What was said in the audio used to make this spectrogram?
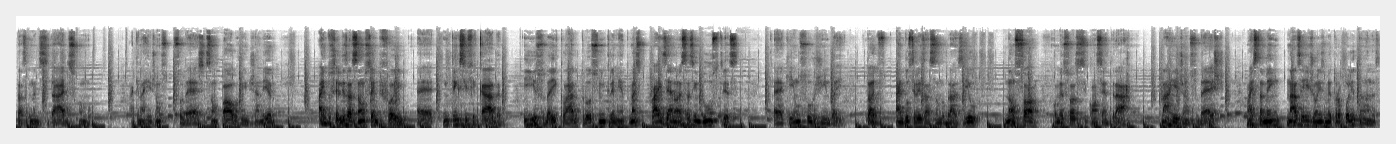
das grandes cidades, como aqui na região sudeste, São Paulo, Rio de Janeiro, a industrialização sempre foi é, intensificada e isso daí, claro, trouxe um incremento. Mas quais eram essas indústrias é, que iam surgindo aí? Então, a industrialização no Brasil não só começou a se concentrar na região sudeste, mas também nas regiões metropolitanas.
